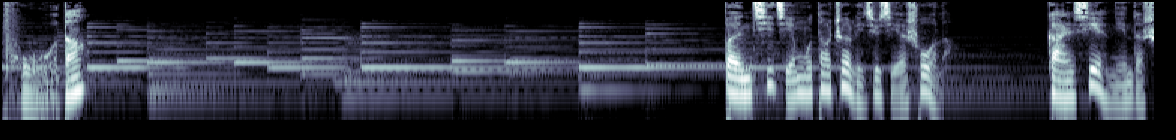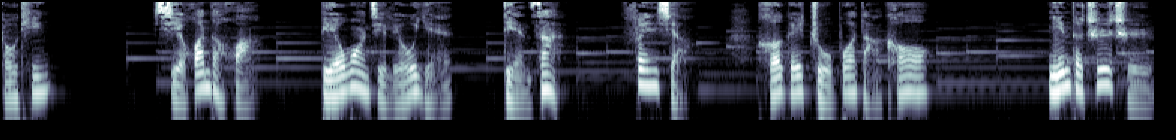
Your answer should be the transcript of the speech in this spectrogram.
谱的。本期节目到这里就结束了，感谢您的收听。喜欢的话，别忘记留言、点赞、分享和给主播打 call 哦。您的支持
